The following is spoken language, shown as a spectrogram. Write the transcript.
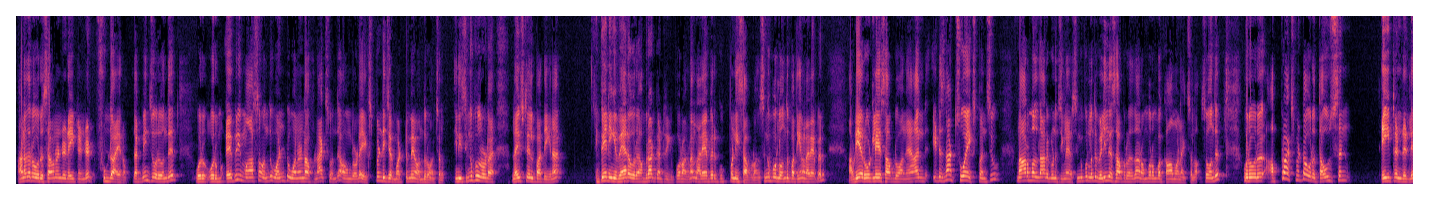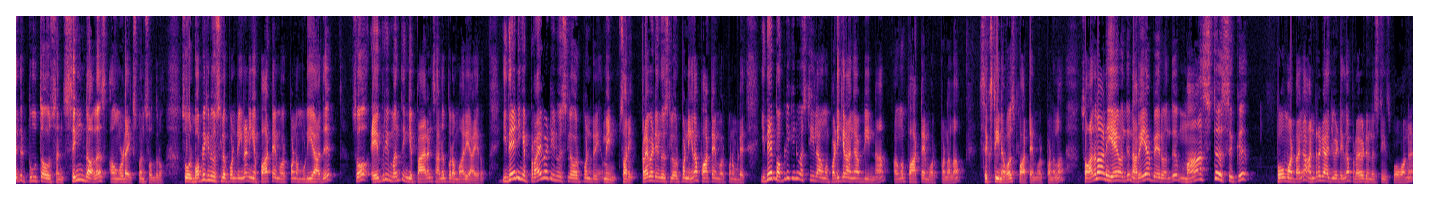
அனதர் ஒரு seven hundred eight hundred food ஆயிரும். தட் மீன்ஸ் ஒரு வந்து ஒரு ஒரு எவ்ரி மாதம் வந்து one to one and half lakhs வந்து அவங்களோட எக்ஸ்பெண்டிச்சர் மட்டுமே வந்துடும் ஆக்சுவலாக இன்னைக்கு சிங்கப்பூரோட லைஃப் ஸ்டைல் பார்த்தீங்கன்னா இப்போ நீங்கள் வேறு ஒரு அப்ராட் கண்ட்ரிக்கு போகிறாங்கன்னா நிறைய பேர் குக் பண்ணி சாப்பிடுவாங்க. சிங்கப்பூரில் வந்து பார்த்தீங்கன்னா நிறைய பேர் அப்படியே ரோட்லேயே சாப்பிடுவாங்க. And it is not so expensive normal தான் இருக்கும்னு வச்சுங்களேன் சிங்கப்பூர்லேருந்து வெளியில் சாப்பிட்றது தான் ரொம்ப ரொம்ப காமன் ஆக்சுவலாக ஸோ வந்து ஒரு ஒரு அப்ராக்சிமேட்டாக ஒரு தௌசண்ட் எயிட் ஹண்ட்ரட்லேருந்து டூ தௌசண்ட் சிங் டாலர்ஸ் அவங்களோட எக்ஸ்பென்ஸ் வந்துடும் ஸோ ஒரு பப்ளிக் யூனிவர்சிட்டியில் பண்ணுறீங்கன்னா நீங்கள் பார்ட் டைம் ஒர்க் பண்ண முடியாது. ஸோ எவ்ரி மந்த் இங்கே பேரண்ட்ஸ் அனுப்புகிற மாதிரி ஆயிரும். இதே நீங்கள் ப்ரைவேட் யூனிவர்சிட்டியில் ஒர்க் பண்ணுறீங்க ஐ மீன் சாரி ப்ரைவேட் யூனிவர்சிட்டியில் ஒர்க் பண்ணிங்கன்னா பார்ட் டைம் ஒர்க் பண்ண முடியாது. இதே பப்ளிக் யூனிவர்சிட்டியில் அவங்க படிக்கிறாங்க அப்படின்னா அவங்க பார்ட் டைம் ஒர்க் பண்ணலாம். Sixteen hours part time work பண்ணலாம். ஸோ அதனாலேயே வந்து நிறைய பேர் வந்து மாஸ்டர்ஸுக்கு போக மாட்டாங்க. அண்டர் கிராஜுவேட்டுக்கு தான் ப்ரைவேட் யூனிவர்சிட்டிஸ் போவாங்க.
